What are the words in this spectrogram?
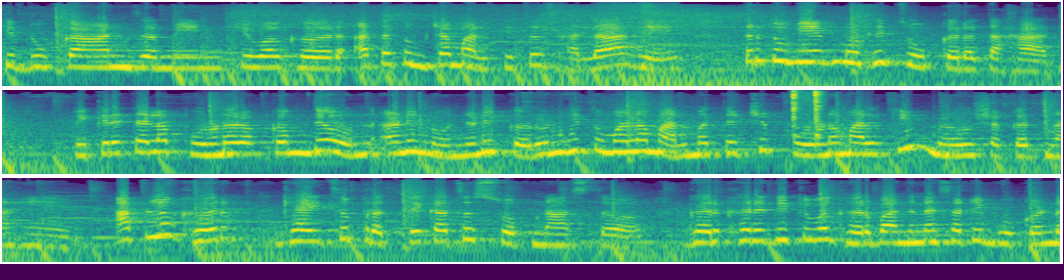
की दुकान जमीन किंवा घर आता तुमच्या मालकीचं झालं आहे तर तुम्ही एक मोठी चूक करत आहात. विक्रेत्याला पूर्ण रक्कम देऊन आणि नोंदणी करूनही तुम्हाला मालमत्तेची पूर्ण मालकी मिळू शकत नाही. आपलं घर घ्यायचं प्रत्येकाचं स्वप्न असतं. घर खरेदी किंवा घर बांधण्यासाठी भूखंड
